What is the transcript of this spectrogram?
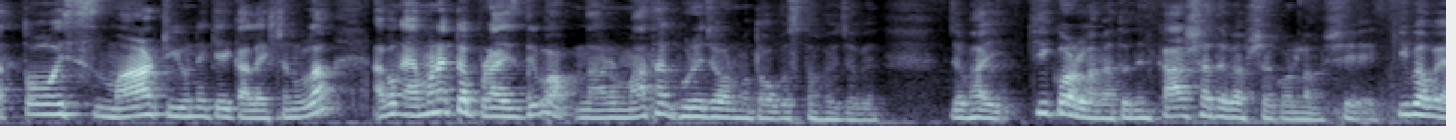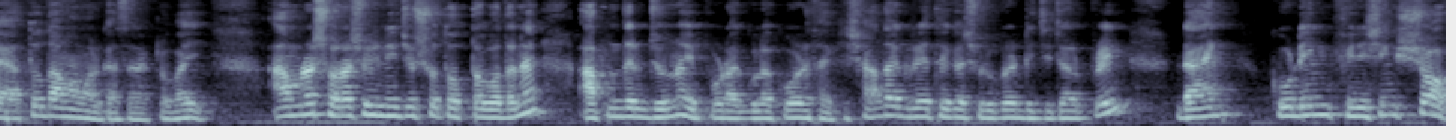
এত স্মার্ট ইউনিক এই কালেকশনগুলো এবং এমন একটা প্রাইস দিব আপনার মাথা ঘুরে যাওয়ার মতো অবস্থা হয়ে যাবে। যে ভাই, কি করলাম এতদিন? কার সাথে ব্যবসা করলাম? সে কীভাবে এত দাম আমার কাছে রাখল? ভাই, আমরা সরাসরি নিজস্ব তত্ত্বাবধানে আপনাদের জন্য এই প্রোডাক্টগুলো করে থাকি। সাদা গ্রে থেকে শুরু করে digital print dyeing coding finishing সব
